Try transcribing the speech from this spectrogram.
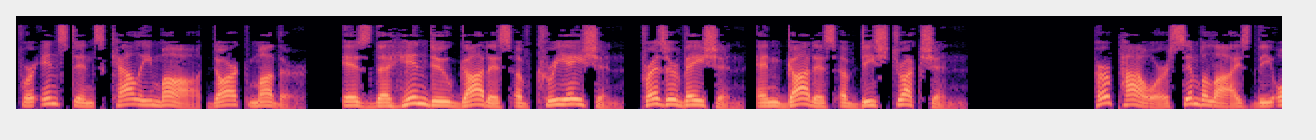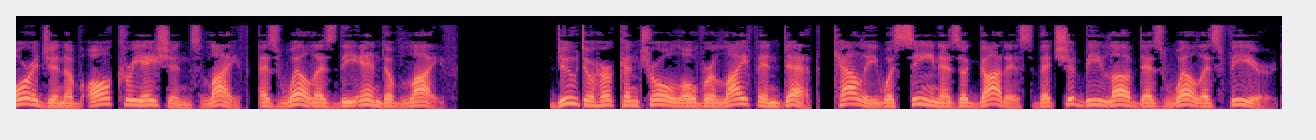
for instance Kali Ma Dark Mother. is the Hindu goddess of creation, preservation, and goddess of destruction. Her power symbolized the origin of all creation's life, as well as the end of life. Due to her control over life and death, Kali was seen as a goddess that should be loved as well as feared.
